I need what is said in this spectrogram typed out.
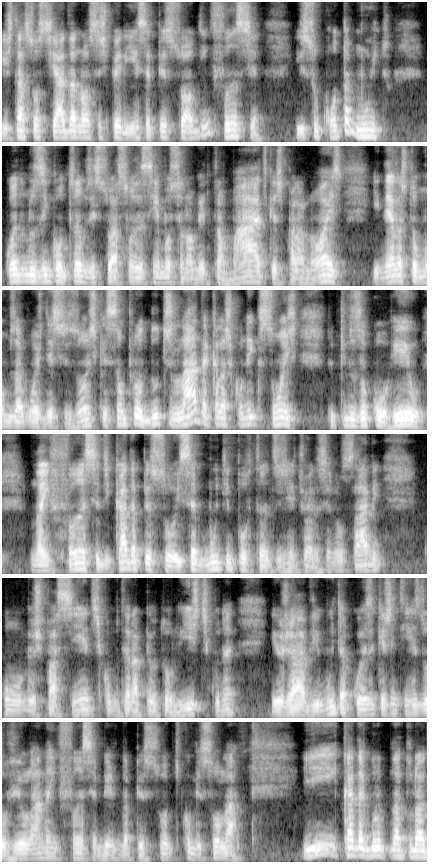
está associado à nossa experiência pessoal de infância. Isso conta muito quando nos encontramos em situações assim emocionalmente traumáticas para nós e nelas tomamos algumas decisões que são produtos lá daquelas conexões do que nos ocorreu na infância de cada pessoa. Isso é muito importante, gente. Olha, vocês não sabem com meus pacientes como terapeuta holístico, né? Eu já vi muita coisa que a gente resolveu lá na infância mesmo da pessoa que começou lá. E cada grupo natural,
